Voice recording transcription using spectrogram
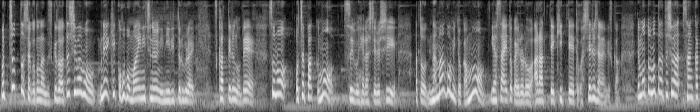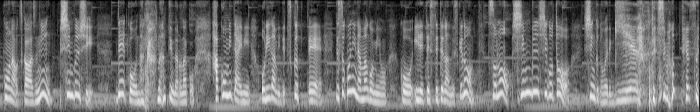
まあ、ちょっとしたことなんですけど私はもうね結構ほぼ毎日のように2リットルぐらい使ってるのでそのお茶パックも水分減らしてるしあと生ゴミとかも野菜とかいろいろ洗って切ってとかしてるじゃないですか。でもともと私は三角コーナーを使わずに新聞紙でこうなんか なんて言うんだろうなこう箱みたいに折り紙で作ってでそこに生ゴミをこう入れて捨ててたんですけどその新聞紙ごとシンクの上でギューって絞って 水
